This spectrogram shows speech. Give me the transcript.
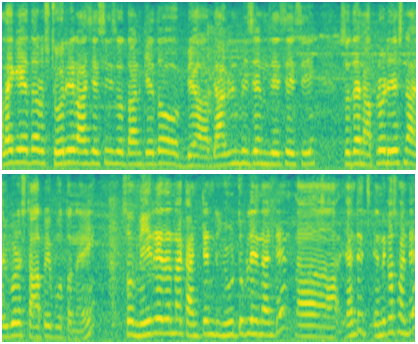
అలాగే ఏదో స్టోరీ రాసేసి సో దానికి ఏదో బ్యాక్గ్రౌండ్ బిజిఎం చేసేసి సో దాన్ని అప్లోడ్ చేసిన అవి కూడా స్టాప్ అయిపోతున్నాయి. సో మీరు ఏదైనా కంటెంట్ యూట్యూబ్లో ఏంటంటే అంటే ఎందుకోసం అంటే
